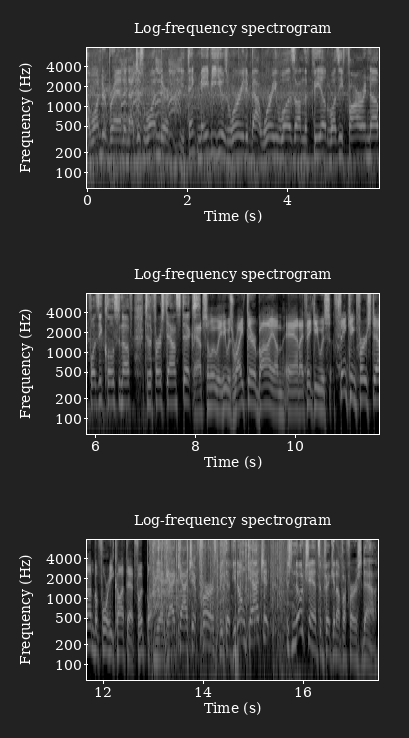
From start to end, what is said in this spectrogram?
I wonder, Brandon, I just wonder, you think maybe he was worried about where he was on the field? Was he far enough? Was he close enough to the first down sticks? Absolutely. He was right there by him, and I think he was thinking first down before he caught that football. Yeah, got to catch it first because if you don't catch it, there's no chance of picking up a first down.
